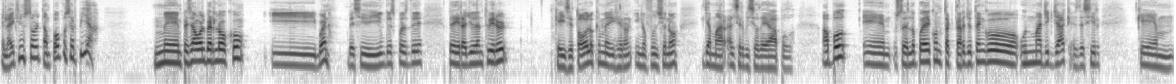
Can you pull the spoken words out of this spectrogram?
El iTunes Store tampoco servía me empecé a volver loco y bueno, decidí después de pedir ayuda en Twitter, que hice todo lo que me dijeron y no funcionó, llamar al servicio de Apple. Apple, eh, usted lo puede contactar, yo tengo un Magic Jack, es decir, que mm,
